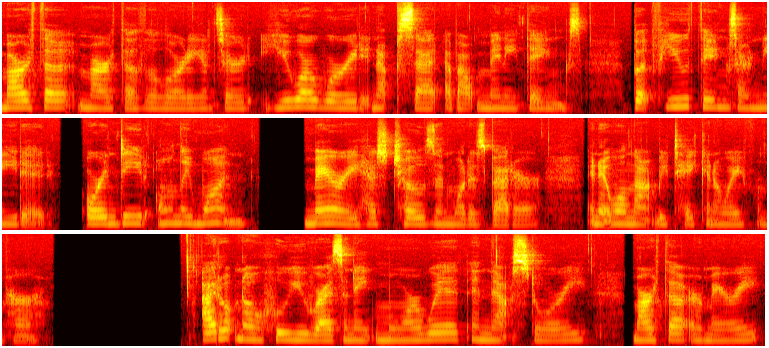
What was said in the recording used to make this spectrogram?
Martha, Martha, the Lord answered, you are worried and upset about many things, but few things are needed, or indeed only one. Mary has chosen what is better, and it will not be taken away from her. I don't know who you resonate more with in that story, Martha or Mary,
